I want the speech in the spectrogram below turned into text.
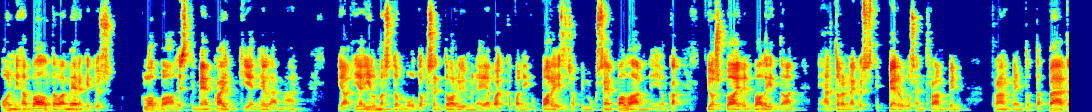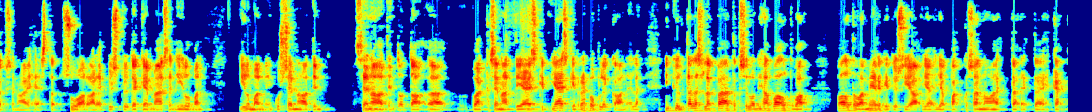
on ihan valtava merkitys globaalisti meidän kaikkien elämään. Ja, ja ilmastonmuutoksen torjuminen ja vaikkapa niin kuin Pariisin sopimukseen palaaminen, jonka jos Biden valitaan, niin hän todennäköisesti peruu sen Trumpin Trumpin tota, päätöksen aiheesta suoraan ja pystyy tekemään sen ilman, ilman niin kuin senaatin, senaatin tota, vaikka senaatti jäiskin, jäiskin republikaaneille, niin kyllä tällaisilla päätöksillä on ihan valtava, valtava merkitys ja, ja, ja pakko sanoa, että, että ehkä,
